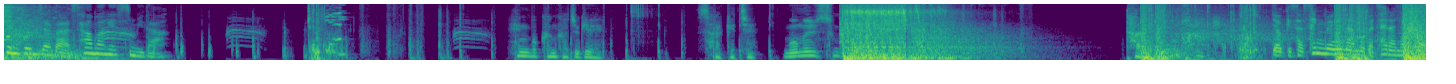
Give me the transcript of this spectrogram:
생존자가 사망했습니다. 행복한 가족이 살았겠지. 몸을. 타겟 확인. 여기서 생명의 나무가 자라날 거야.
